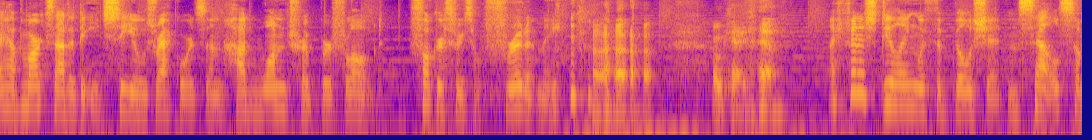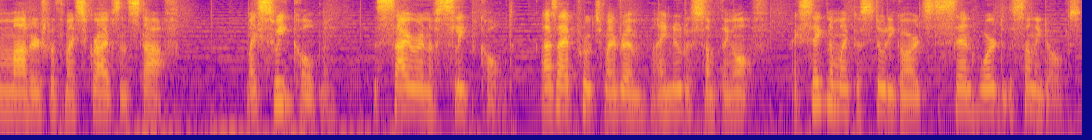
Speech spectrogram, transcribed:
I had marks added to each CO's records and had one trooper flogged. Fucker threw some fruit at me. Okay then. I finished dealing with the bullshit and settled some matters with my scribes and staff. My suite called me. The siren of sleep called. As I approached my room, I noticed something off. I signal my custody guards to send word to the Sunny Dogs.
